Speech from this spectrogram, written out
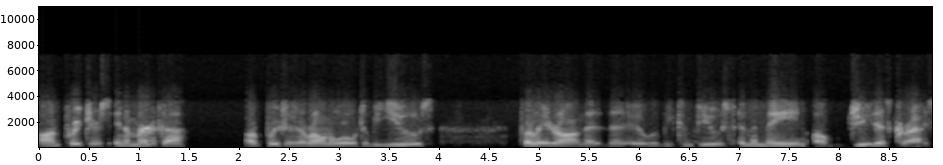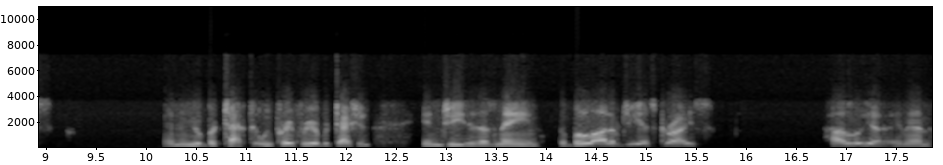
on preachers in America or preachers around the world to be used for later on, that, that it would be confused in the name of Jesus Christ. And you protect, we pray for your protection in Jesus' name. The blood of Jesus Christ. Hallelujah. Amen.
